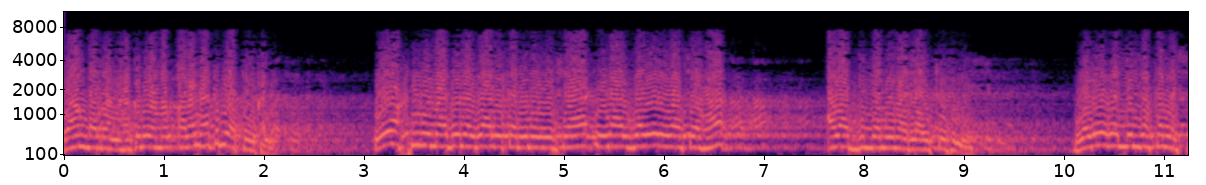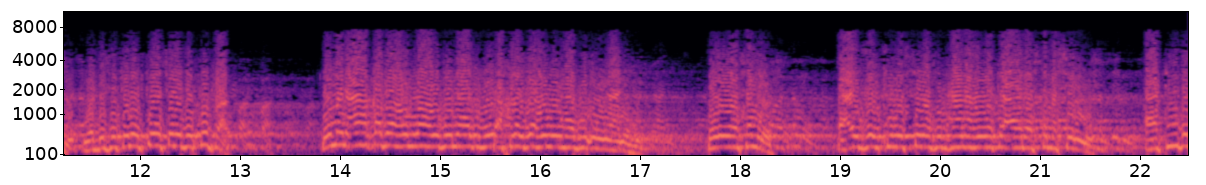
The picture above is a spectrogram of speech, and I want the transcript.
وأنظرن هكذا من قال هكذا يتوكل ويغفر ما دون ذلك لمن يشاء إلى الزير وسها أو الدنيا ما لا يتوفني وليغل للتمس وبستنة كيسر بكفر ومن عاقبه الله بناره أخرجه منها بإيمانه وهو سموس أعز السنة سبحانه وتعالى استمسلني آتي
